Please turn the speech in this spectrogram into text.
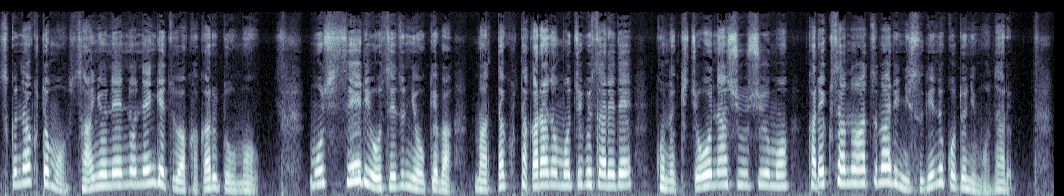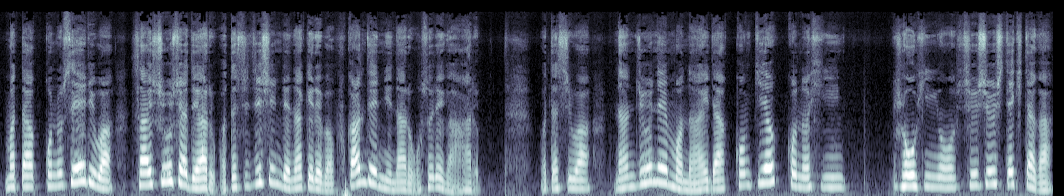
少なくとも3、4年の年月はかかると思う。もし整理をせずにおけば、全く宝の持ち腐れで、この貴重な収集も枯れ草の集まりに過ぎぬことにもなる。また、この整理は最終者である私自身でなければ不完全になる恐れがある。私は何十年もの間、根気よくこの品、標品を収集してきたが、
